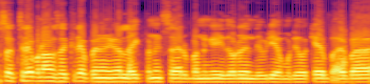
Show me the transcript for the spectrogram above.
சப்ஸ்கிரைப் பண்ணாமல் சப்ஸ்கிரைப் பண்ணுங்க லைக் பண்ணுங்க ஷேர் பண்ணுங்க இதோட இந்த வீடியோ முடியும் ஓகே பை பாய்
